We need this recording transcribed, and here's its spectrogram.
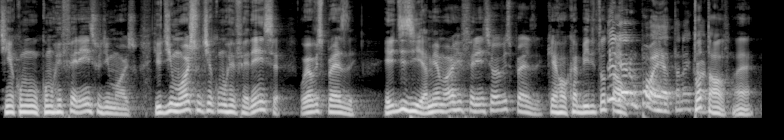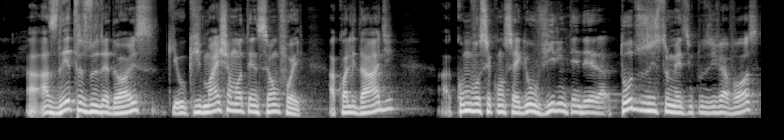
Tinha como, como referência o Jim Morrison. E o Jim Morrison tinha como referência o Elvis Presley. Ele dizia, a minha maior referência é o Elvis Presley, que é rockabilly total. Ele era um poeta, né, cara? Total, é. As letras do The Doors, que, o que mais chamou atenção foi a qualidade, como você consegue ouvir e entender a- todos os instrumentos, inclusive a voz,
